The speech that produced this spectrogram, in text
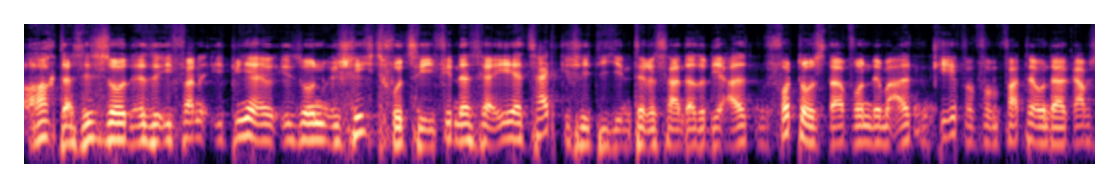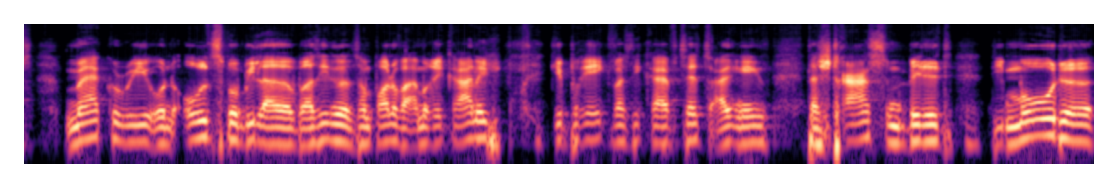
Ach, das ist so, also ich fand, ich bin ja so ein Geschichtsfuzzi. Ich finde das ja eher zeitgeschichtlich interessant. Also die alten Fotos da von dem alten Käfer vom Vater und da gab's Mercury und Oldsmobile, also Brasilien und São Paulo war amerikanisch geprägt, was die Kfz anging. Das Straßenbild, die Mode,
